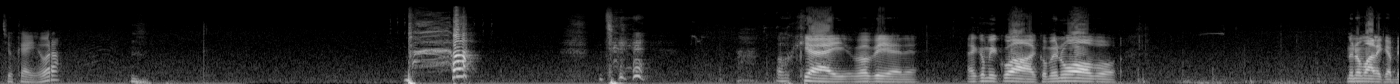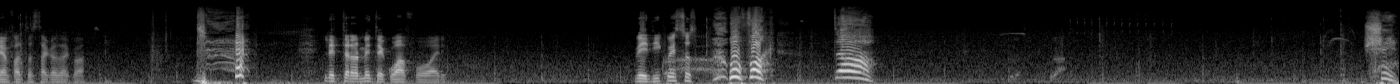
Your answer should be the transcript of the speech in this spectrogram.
Sì, ok, ora? ok, va bene. Eccomi qua, come nuovo. Meno male che abbiamo fatto sta cosa qua. Letteralmente qua fuori. Vedi, questo... Oh, fuck! Ah! Shit!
